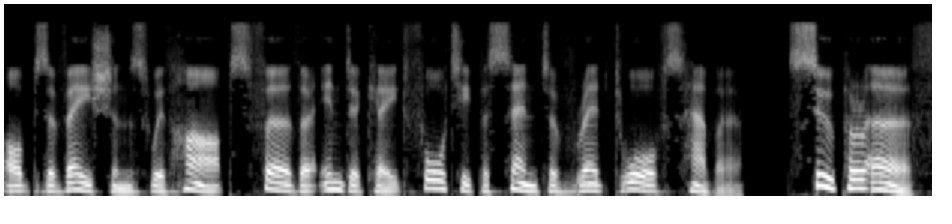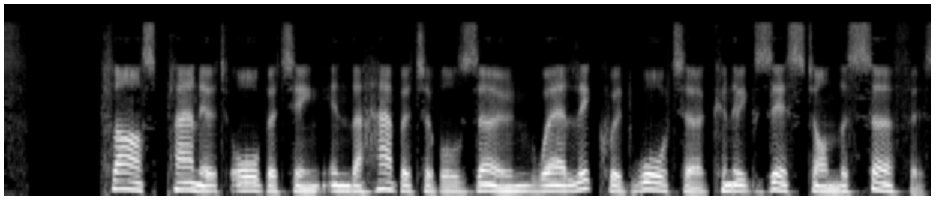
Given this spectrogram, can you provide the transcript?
Observations with HARPS further indicate 40% of red dwarfs have a super-Earth class planet orbiting in the habitable zone where liquid water can exist on the surface.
